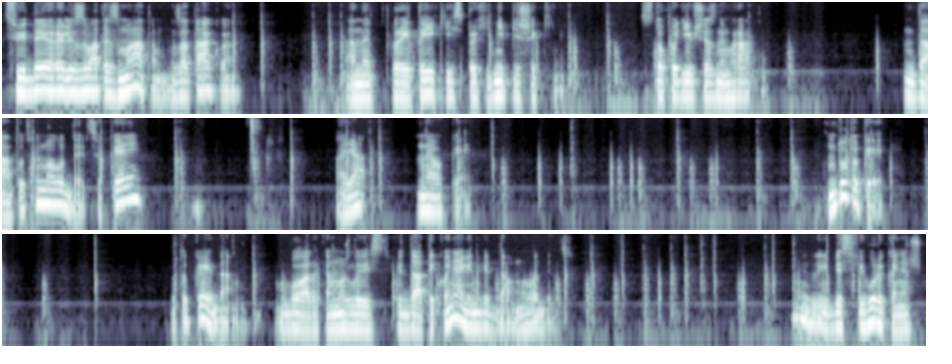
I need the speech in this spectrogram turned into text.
цю ідею реалізувати з матом, з атакою, а не прийти якісь прохідні пішаки. Сто ходів ще з ним грати. Да, тут він молодець, окей. А я не окей. Ну тут окей. Тут окей, да. Була така можливість віддати коня, він віддав, молодець. Ну, І без фігури, звісно.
